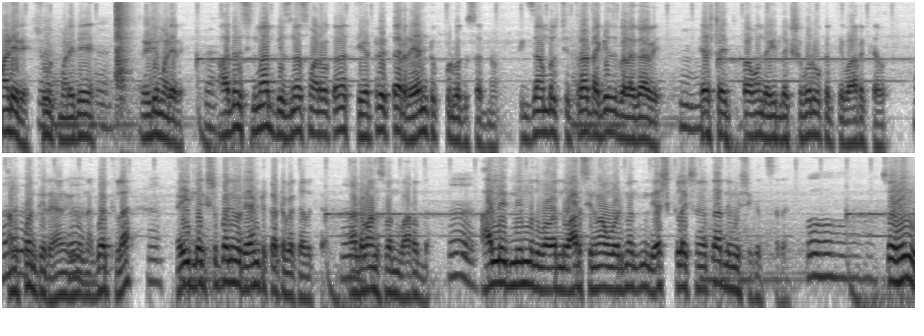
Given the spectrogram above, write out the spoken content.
ಮಾಡಿರಿ ಶೂಟ್ ಮಾಡಿರಿ. ರೆಡಿ ಮಾಡಿರಿ. ಆದ್ರೆ ಸಿನಿಮಾ ಬಿಸ್ನೆಸ್ ಮಾಡ್ಬೇಕಂದ್ರೆ ಥಿಯೇಟರ್ ರೆಂಟ್ ಕೊಡ್ಬೇಕು ಸರ್ ನಾವು. Example Chitra talkies Belagavi. ಎಷ್ಟಾಯ್ತಪ್ಪ? ಒಂದ್ ಐದ್ ಲಕ್ಷ ಬರ್ಬೇಕಂತ ವಾರಕ್ಕೆ ಅವ್ರು. ಅನ್ಕೊಂತೀರಿ ಗೊತ್ತಿಲ್ಲ. ಐದ್ ಲಕ್ಷ ರೂಪಾಯಿ ನೀವು ರೆಂಟ್ ಕಟ್ಟಬೇಕು ಅದಕ್ಕೆ. ಅಡ್ವಾನ್ಸ್ ಒಂದ್ ವಾರದ ಅಲ್ಲಿ ನಿಮ್ದು ಒಂದ್ ವಾರ ಸಿನಿಮಾ ಓಡಿದ್ಮೇಲೆ ನಿಮ್ದು ಎಷ್ಟು ಕಲೆಕ್ಷನ್ ಇರುತ್ತೆ ಅದು ನಿಮ್ಗೆ ಸಿಗುತ್ತೆ ಸರ್ ಸೊ ಹಿಂಗ್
